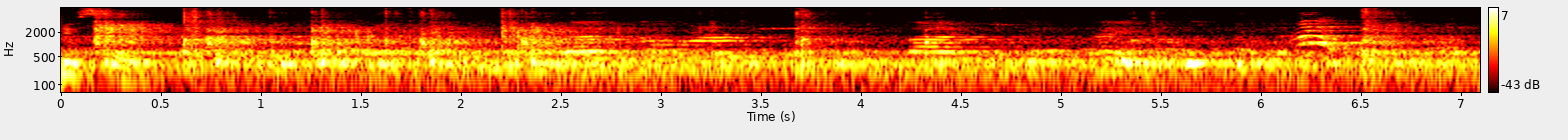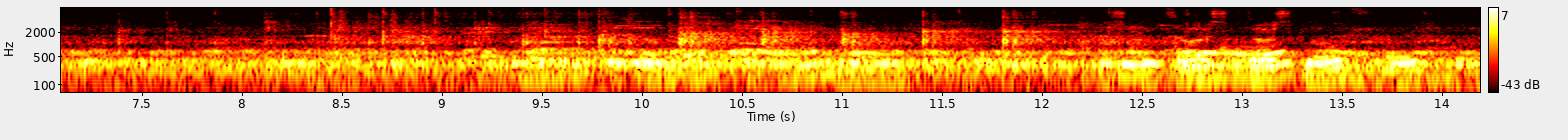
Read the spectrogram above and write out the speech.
Thank you, sir. Dois.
